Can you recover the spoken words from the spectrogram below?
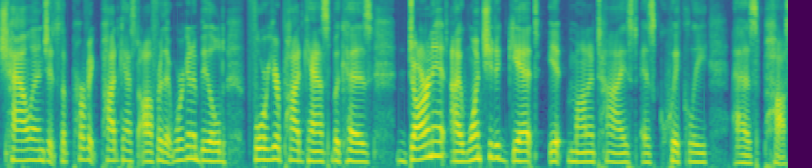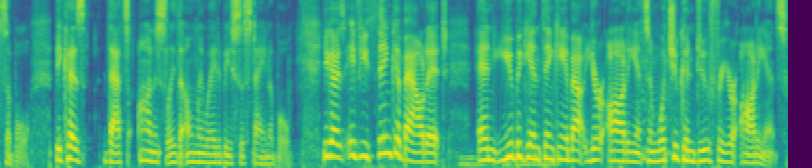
challenge. It's the perfect podcast offer that we're going to build for your podcast because darn it, I want you to get it monetized as quickly as possible because that's honestly the only way to be sustainable. You guys, if you think about it and you begin thinking about your audience and what you can do for your audience,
